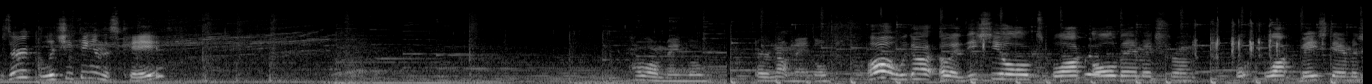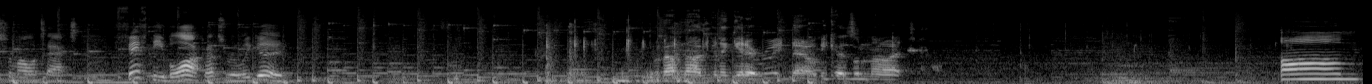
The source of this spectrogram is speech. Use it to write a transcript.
Is there a glitchy thing in this cave? Hello, Mango. Or not Mango. Oh, we got. Oh, wait, these shields block all damage from. Block base damage from all attacks. 50 block, that's really good. But I'm not gonna get it right now because I'm not. Um.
